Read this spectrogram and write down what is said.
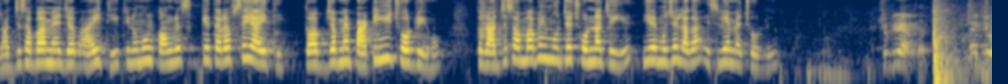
राज्यसभा में जब आई थी तृणमूल कांग्रेस के तरफ़ से ही आई थी तो अब जब मैं पार्टी ही छोड़ रही हूँ तो राज्यसभा भी मुझे छोड़ना चाहिए। ये मुझे लगा इसलिए मैं छोड़ रही हूँ। शुक्रिया। थैंक यू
